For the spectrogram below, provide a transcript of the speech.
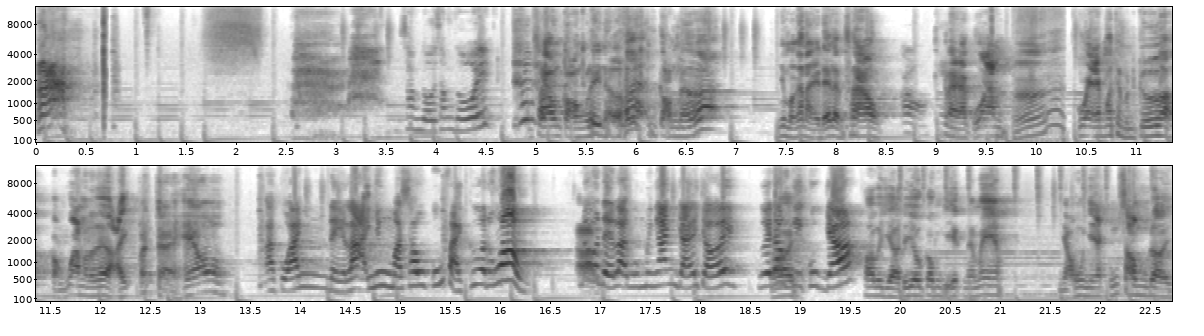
Xong rồi xong rồi. Sao anh còn ly nữa anh còn nữa. Nhưng mà cái này để lần sau Ờ, cái này là của anh. Của em á thì mình cưa còn của anh là để lại. What the hell? À của anh để lại nhưng mà sau cũng phải cưa đúng không? Đâu À. mà để lại một mình anh vậy trời. Người đâu kỳ cục vậy? Thôi bây giờ đi vô công việc nè mấy em. Nhậu nhẹt cũng xong rồi.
